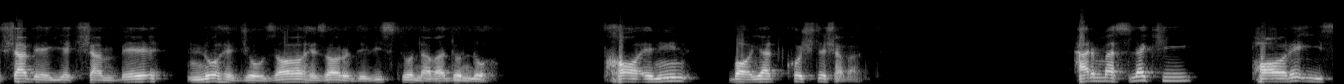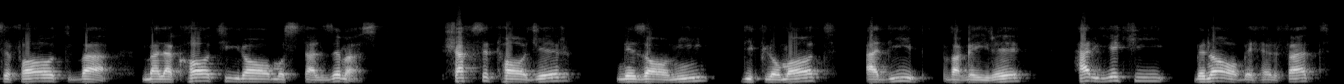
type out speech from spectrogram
شب یک شنبه نه جوزا 1299 خائنین باید کشته شوند. هر مسلکی پاره ای صفات و ملکاتی را مستلزم است. شخص تاجر نظامی دیپلمات ادیب و غیره هر یکی بنا به حرفت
